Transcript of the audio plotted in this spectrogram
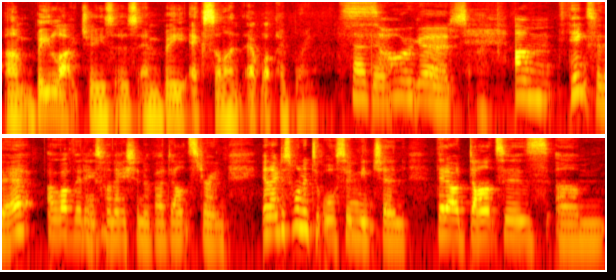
um, be like Jesus and be excellent at what they bring. So good. So good. Um, thanks for that. I love that explanation of our dance stream. And I just wanted to also mention that our dancers um,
